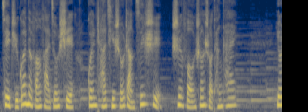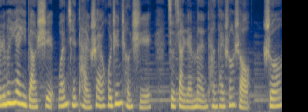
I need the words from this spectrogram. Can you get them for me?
最直观的方法就是观察其手掌姿势是否双手摊开。有人们愿意表示完全坦率或真诚时，就向人们摊开双手，说：“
